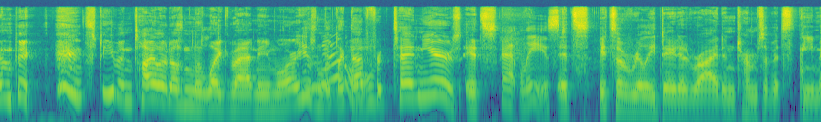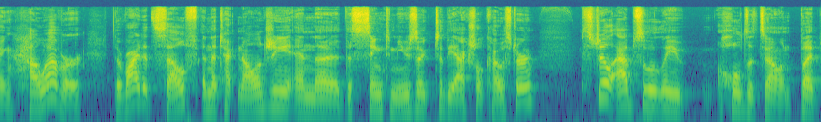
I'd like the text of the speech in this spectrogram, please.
Steven Tyler doesn't look like that anymore. He hasn't looked like that for ten years. It's At least. it's it's a really dated ride in terms of its theming. However, the ride itself and the technology and the the synced music to the actual coaster still absolutely holds its own. But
